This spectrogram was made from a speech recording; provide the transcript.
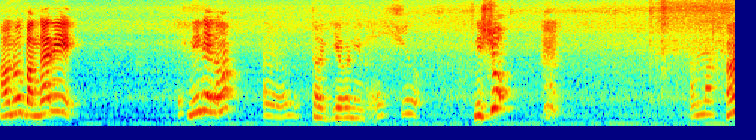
ಅವನು ಬಂಗಾರಿ. ನೀನೇನು? ತಗ್ಯವ ನೀನು. ನಿಶು. ಹಾ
